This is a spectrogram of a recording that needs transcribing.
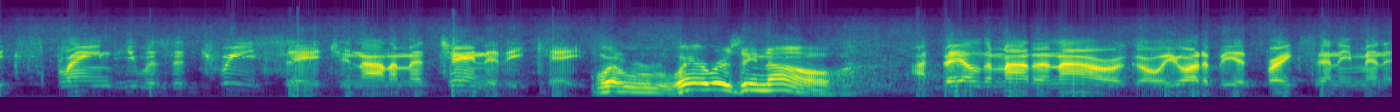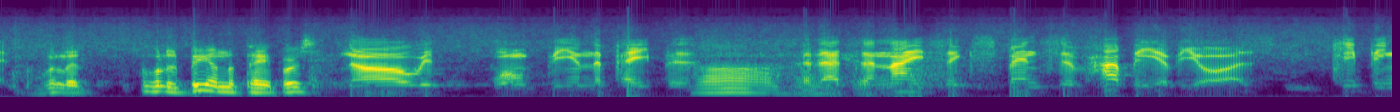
explained he was a tree surgeon on a maternity case. Well, where is he now? I bailed him out an hour ago. He ought to be at Breaks any minute. Will it will it be in the papers? No, it won't be in the papers. Oh, but that's a nice, expensive hobby of yours. Keeping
